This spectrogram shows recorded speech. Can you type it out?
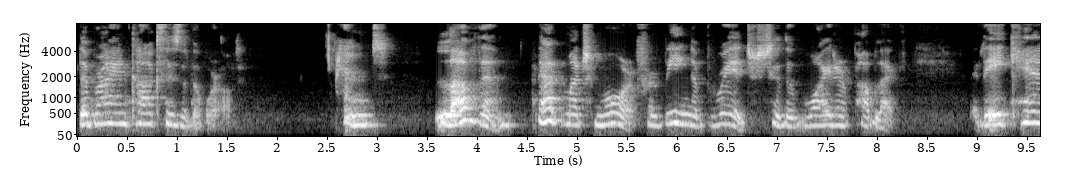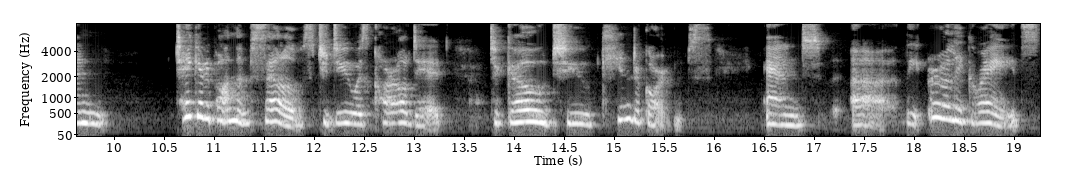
the Brian Coxes of the world and love them that much more for being a bridge to the wider public. They can take it upon themselves to do as Carl did, to go to kindergartens and uh, the early grades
